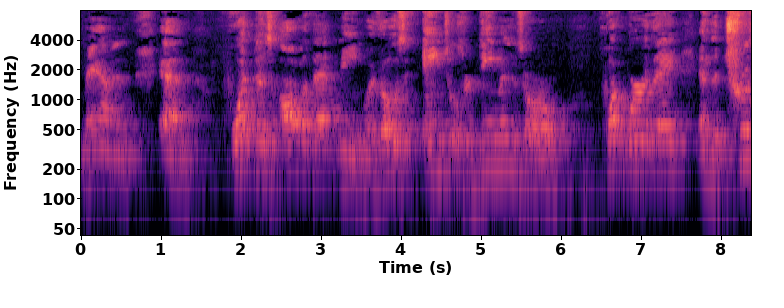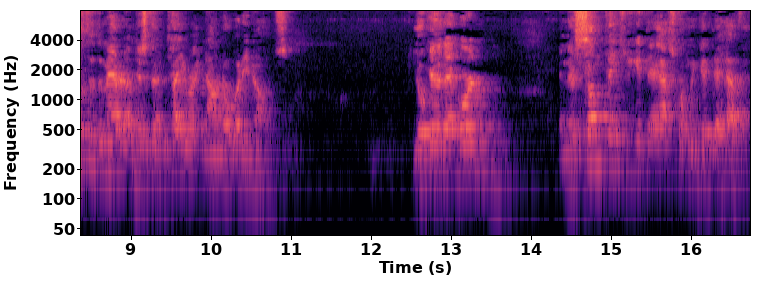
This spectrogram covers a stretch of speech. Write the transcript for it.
man and, and what does all of that mean? Were those angels or demons or what were they? And the truth of the matter, I'm just going to tell you right now, nobody knows. You okay with that, Gordon? And there's some things we get to ask when we get to heaven.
